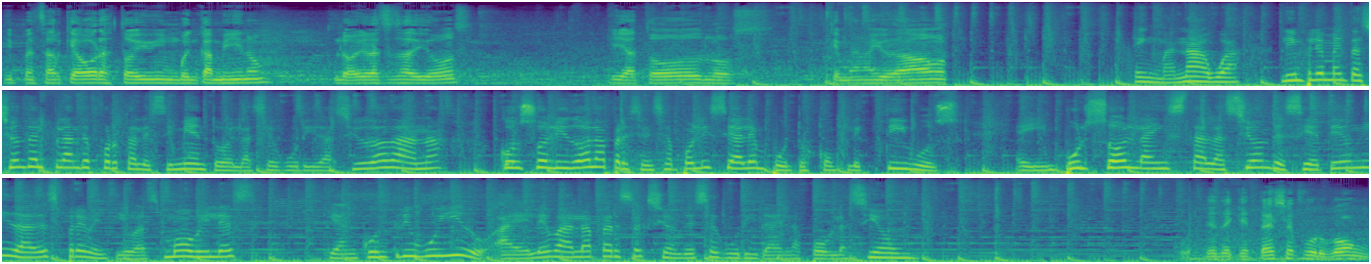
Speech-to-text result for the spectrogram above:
y pensar que ahora estoy en buen camino. Le doy gracias a Dios y a todos los que me han ayudado. En Managua, la implementación del plan de fortalecimiento de la seguridad ciudadana consolidó la presencia policial en puntos conflictivos e impulsó la instalación de siete unidades preventivas móviles que han contribuido a elevar la percepción de seguridad en la población. Desde que está ese furgón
